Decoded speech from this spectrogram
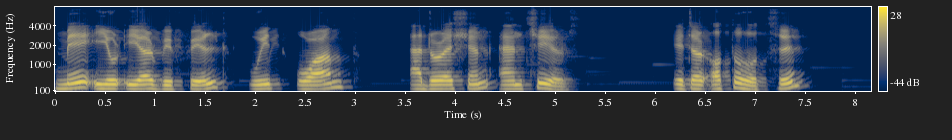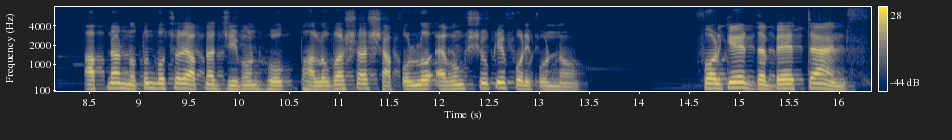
May your year be filled with warmth adoration and cheers এটার অর্থ হচ্ছে, আপনার নতুন বছরে আপনার জীবন হোক ভালোবাসা, সাফল্য এবং সুখে পরিপূর্ণ। Forget the bad times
